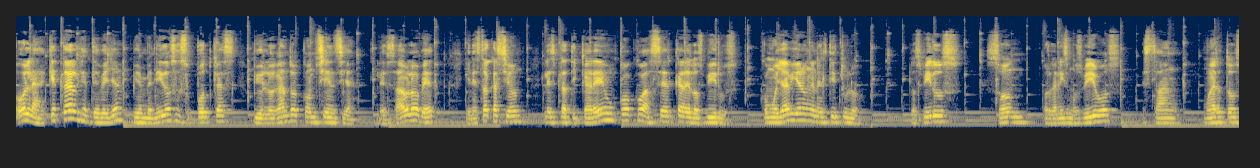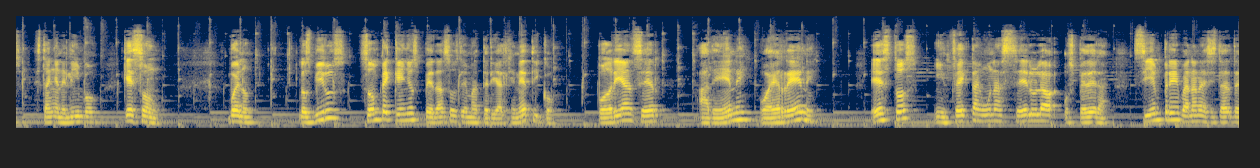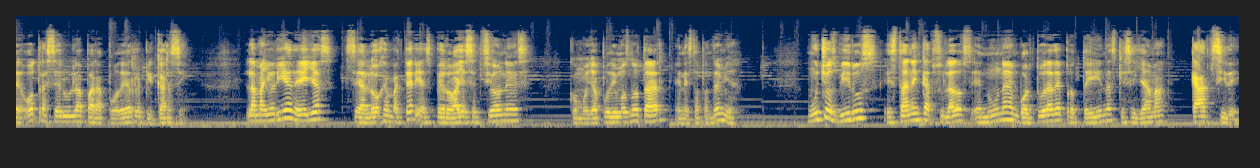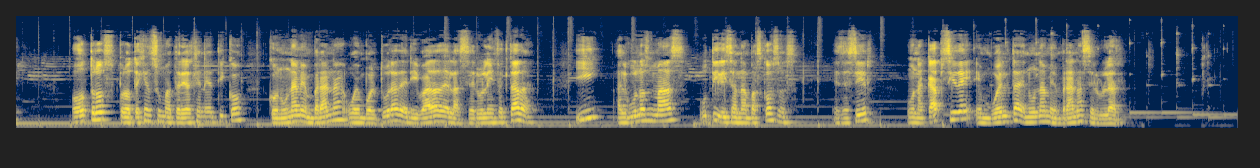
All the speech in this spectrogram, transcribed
Hola, ¿qué tal gente bella? Bienvenidos a su podcast Biologando Conciencia. Les hablo Beth y en esta ocasión les platicaré un poco acerca de los virus. Como ya vieron en el título, los virus son organismos vivos, están muertos, están en el limbo. ¿Qué son? Bueno, los virus son pequeños pedazos de material genético. Podrían ser ADN o ARN. Estos infectan una célula hospedera siempre van a necesitar de otra célula para poder replicarse. La mayoría de ellas se aloja en bacterias, pero hay excepciones, como ya pudimos notar en esta pandemia. Muchos virus están encapsulados en una envoltura de proteínas que se llama cápside. Otros protegen su material genético con una membrana o envoltura derivada de la célula infectada. Y algunos más utilizan ambas cosas, es decir, una cápside envuelta en una membrana celular.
